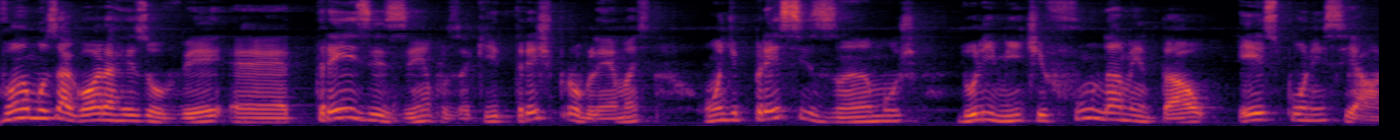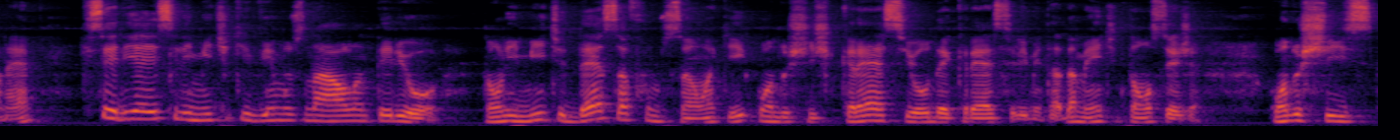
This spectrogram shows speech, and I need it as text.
vamos agora resolver é, três exemplos aqui, três problemas, onde precisamos do limite fundamental exponencial, né? Que seria esse limite que vimos na aula anterior. Então, limite dessa função aqui, quando x cresce ou decresce limitadamente, então, ou seja, quando x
